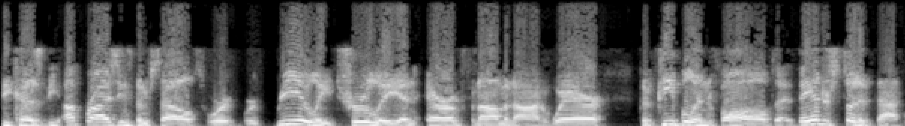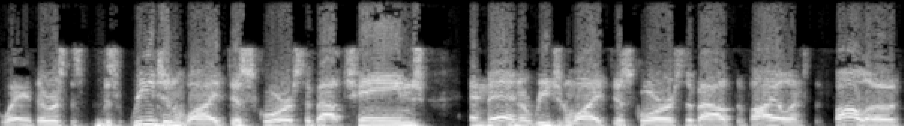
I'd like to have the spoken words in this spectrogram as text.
because the uprisings themselves were were really truly an Arab phenomenon where the people involved, they understood it that way. There was this, this region-wide discourse about change and then a region-wide discourse about the violence that followed.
